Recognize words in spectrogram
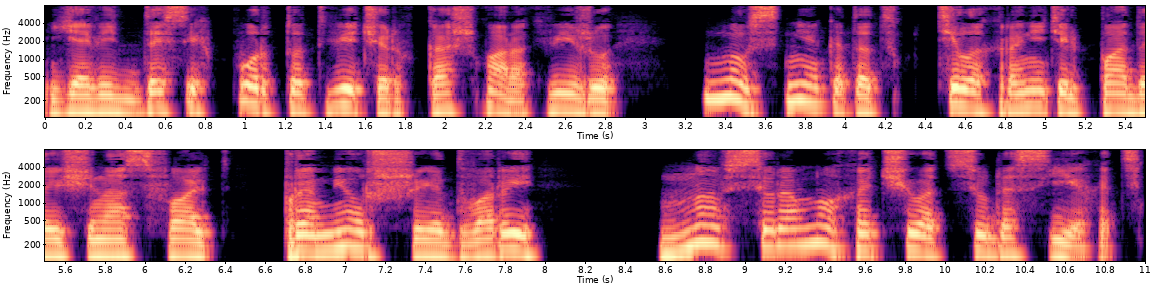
Я ведь до сих пор тот вечер в кошмарах вижу. Ну, снег этот, телохранитель, падающий на асфальт, промерзшие дворы. Но все равно хочу отсюда съехать.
